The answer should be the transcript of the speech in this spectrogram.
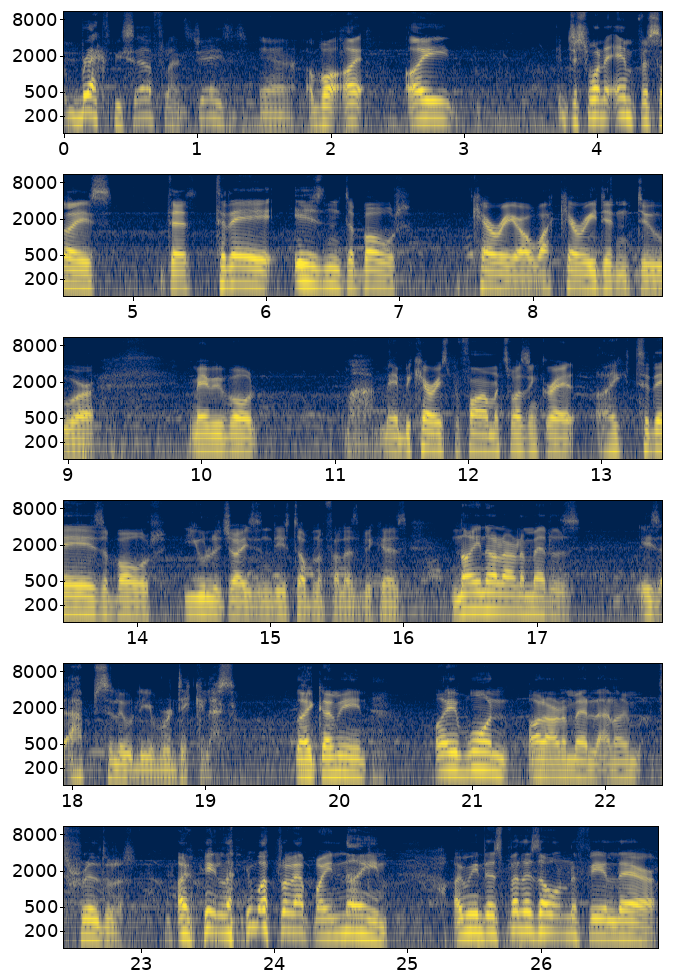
I'm wrecked myself, lads. Jesus. Yeah, but I I just want to emphasise that today isn't about Kerry or what Kerry didn't do, or maybe about maybe Kerry's performance wasn't great. Like today is about eulogising these Dublin fellas because nine All Ireland medals is absolutely ridiculous. Like I mean, I've won All Ireland medal and I'm thrilled with it. I mean, like multiply that by nine. I mean, there's fellas out in the field there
